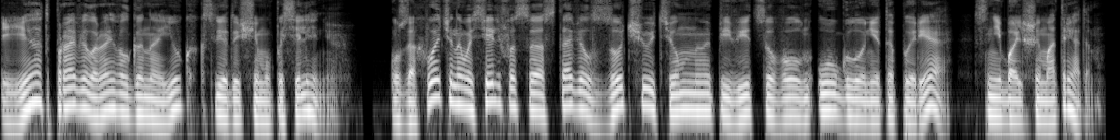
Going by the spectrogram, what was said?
Я отправил Райвелга на юг к следующему поселению. У захваченного Сельфоса оставил зодчую темную певицу волн углу нетопыря с небольшим отрядом.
